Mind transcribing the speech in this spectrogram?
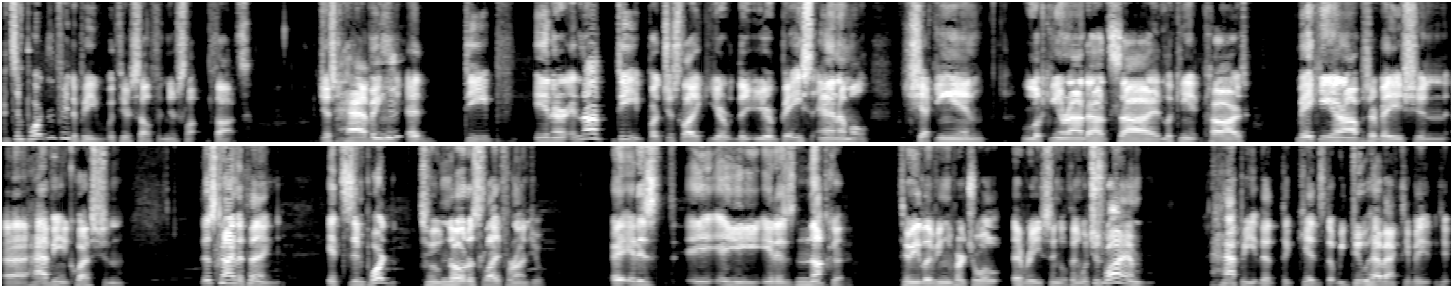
it's important for you to be with yourself and your sl- thoughts. Just having a deep inner, and not deep, but just like your the, your base animal checking in, looking around outside, looking at cars, making an observation, uh, having a question, this kind of thing. It's important to notice life around you. It is it is not good to be living virtual every single thing, which is why I'm happy that the kids that we do have activity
